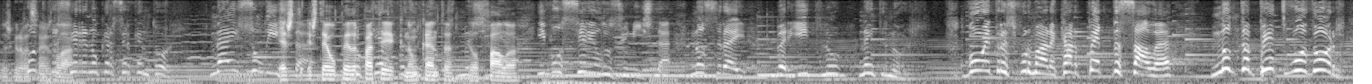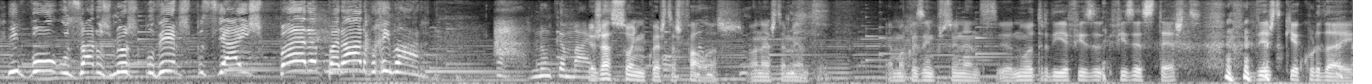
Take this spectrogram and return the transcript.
das gravações de lá. Eu não quero ser cantor, nem solista. Este, este é o Pedro Paté, que não canta, ele fala. E vou ser ilusionista, não serei barítono nem tenor. Vou é transformar a carpete da sala num tapete voador e vou usar os meus poderes especiais para parar de rimar. Ah, nunca mais. Eu já sonho com estas falas, honestamente. É uma coisa impressionante. no outro dia fiz, fiz esse teste. Desde que acordei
